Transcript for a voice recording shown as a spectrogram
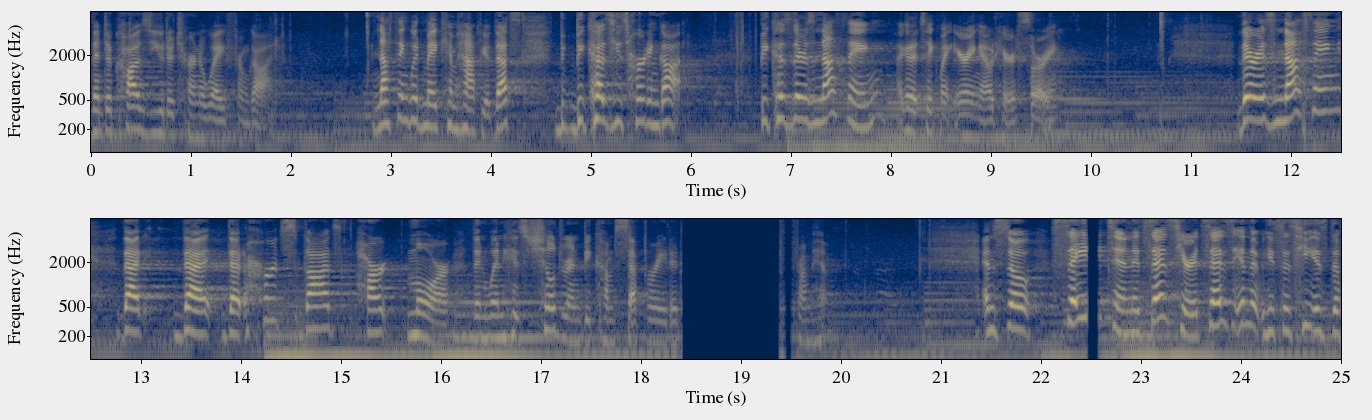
than to cause you to turn away from God. Nothing would make him happier. That's because he's hurting God. Because there's nothing, I got to take my earring out here, sorry. There is nothing that, that, that hurts God's heart more than when his children become separated from him. And so Satan, it says here, it says in the, he says he is the,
